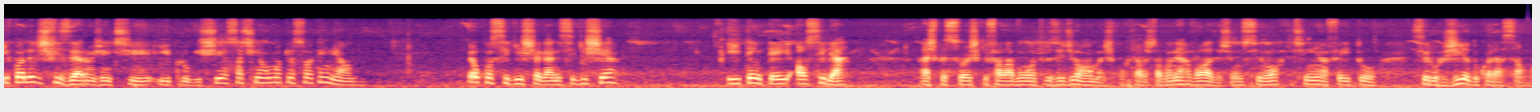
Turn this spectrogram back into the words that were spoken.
E quando eles fizeram a gente ir para o guichê, só tinha uma pessoa atendendo. Eu consegui chegar nesse guichê e tentei auxiliar as pessoas que falavam outros idiomas, porque elas estavam nervosas. Tinha um senhor que tinha feito cirurgia do coração.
